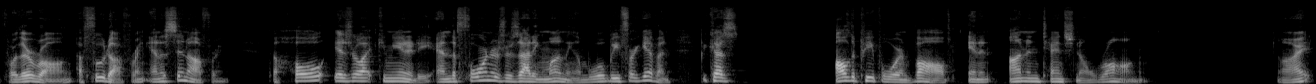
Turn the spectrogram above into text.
for their wrong a food offering and a sin offering. The whole Israelite community and the foreigners residing among them will be forgiven because all the people were involved in an unintentional wrong. All right?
